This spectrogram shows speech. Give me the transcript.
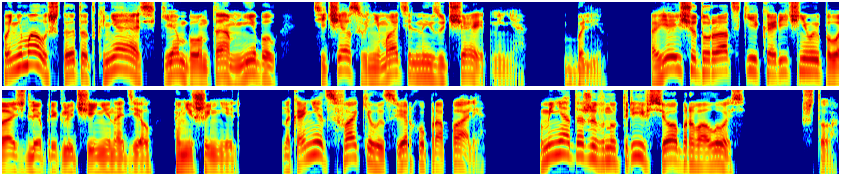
Понимал, что этот князь, кем бы он там ни был, сейчас внимательно изучает меня. Блин, а я еще дурацкий коричневый плащ для приключений надел, а не шинель. Наконец, факелы сверху пропали. У меня даже внутри все оборвалось. Что,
